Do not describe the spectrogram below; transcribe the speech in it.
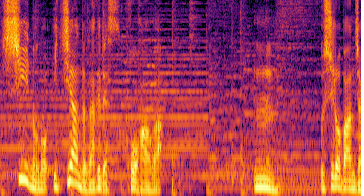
C のの1安打だけです後半は。うん。後ろ盤石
